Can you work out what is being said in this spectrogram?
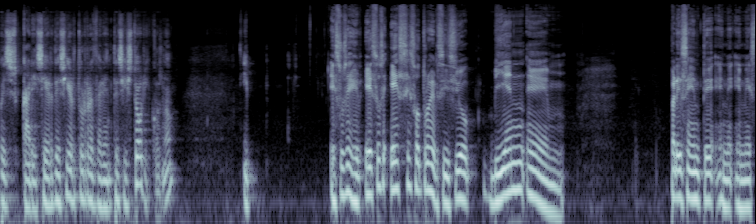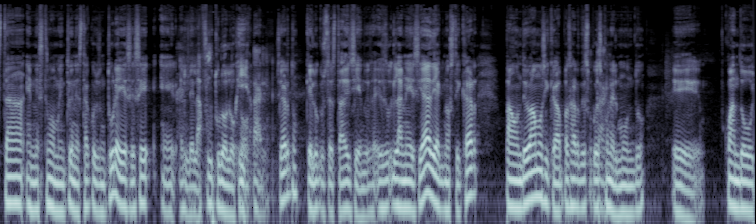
pues carecer de ciertos referentes históricos, ¿no? Y Esos, ese es otro ejercicio bien em, presente en, esta, en este momento, en esta coyuntura, y es ese, eh, el de la futurología. Total. ¿Cierto? Que es lo que usted está diciendo. Es la necesidad de diagnosticar para dónde vamos y qué va a pasar después con el mundo eh, cuando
